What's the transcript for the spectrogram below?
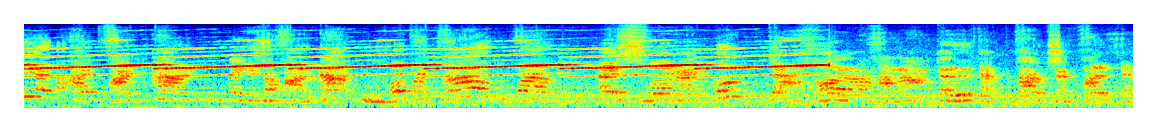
Bin ich so verraten und betrogen worden. Es wurde ein ungeheurer Verrat gehüllt am deutschen Volke.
